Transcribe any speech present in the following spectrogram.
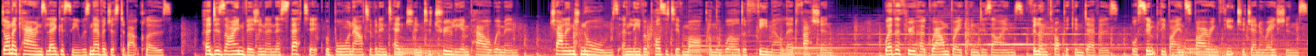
Donna Karan's legacy was never just about clothes. Her design vision and aesthetic were born out of an intention to truly empower women, challenge norms, and leave a positive mark on the world of female led fashion. Whether through her groundbreaking designs, philanthropic endeavours, or simply by inspiring future generations,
